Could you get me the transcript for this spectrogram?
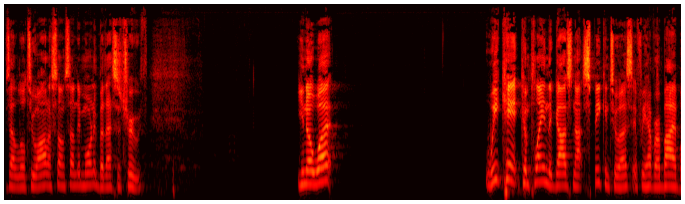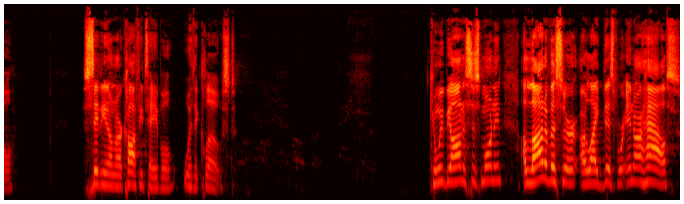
Is that a little too honest on Sunday morning? But that's the truth. You know what? We can't complain that God's not speaking to us if we have our Bible sitting on our coffee table with it closed. Can we be honest this morning? A lot of us are, are like this. We're in our house,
